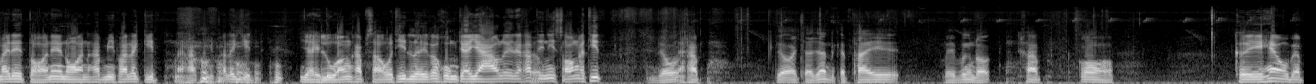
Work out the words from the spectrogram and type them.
ไม่ได้ต่อแน่นอนครับ มีภารกิจนะครับ มีภารกิจใหญ่หลวงครับเสาร์อาทิตย์เลยก็คงจะยาวเลยนะครับ ทีนี้สองอาทิตย์เดี๋ยวนะครับ เดี๋ยวอาจารย์ยันกับไทยไปเบิ่งดอกครับ ก็ เคยแห้วแบบ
